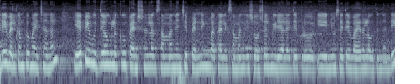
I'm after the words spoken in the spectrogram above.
అండి welcome to my channel. AP ఉద్యోగులకు పెన్షన్లకు సంబంధించి పెండింగ్ బకాయిలకు సంబంధించి సోషల్ మీడియాలో అయితే ఇప్పుడు ఈ న్యూస్ అయితే వైరల్ అవుతుందండి.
